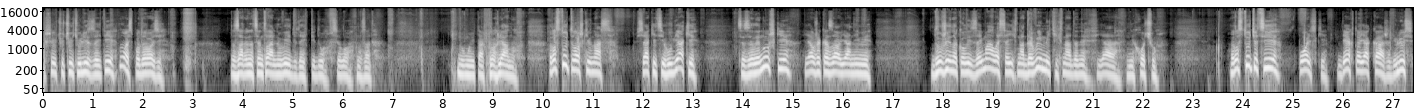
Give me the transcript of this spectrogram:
Рішив чуть-чуть у ліс зайти, ну ось по дорозі. Зараз на центральну вийду, де піду в село назад. Думаю, так прогляну. Ростуть трошки в нас всякі ці губ'яки, це зеленушки. Я вже казав, я ними дружина колись займалася, їх треба вимити, їх треба не. Я не хочу. Ростуть оці польські, дехто як каже. Дивлюсь,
